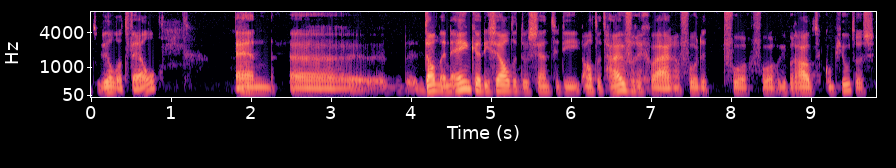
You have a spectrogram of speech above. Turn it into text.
wil dat wel. En uh, dan in één keer diezelfde docenten die altijd huiverig waren voor, de, voor, voor überhaupt computers,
